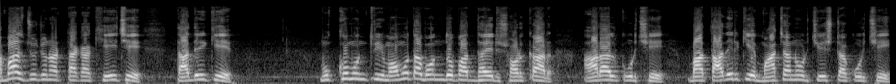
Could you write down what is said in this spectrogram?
আবাস যোজনার টাকা খেয়েছে, তাদেরকে মুখ্যমন্ত্রী মমতা বন্দ্যোপাধ্যায়ের সরকার আড়াল করছে বা তাদেরকে বাঁচানোর চেষ্টা করছে।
